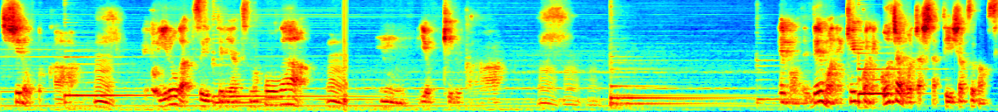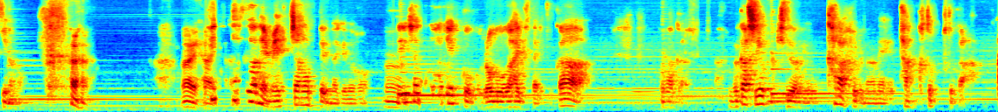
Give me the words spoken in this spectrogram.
白とか、うん。色がついてるやつの方が、うん。うんうん、よく着るかな。うんでもね、でもね、結構ね、ごちゃごちゃした T シャツが好きなの。はいは T いシ。ャツはね、めっちゃ持ってるんだけど、うん T シャツは結構ロゴが入ってたりとか、なんか昔よく着てたんだけど、カラフルなね、タンクトップとか。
